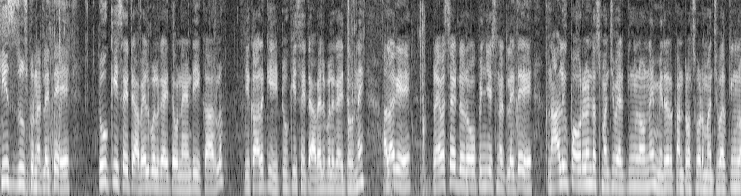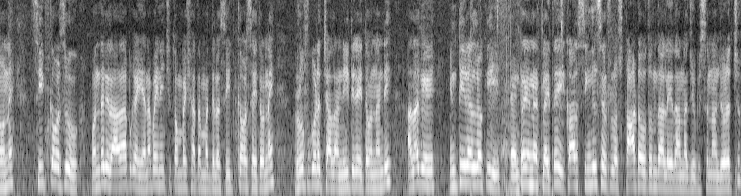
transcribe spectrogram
కీస్ చూసుకున్నట్లయితే టూ కీస్ అయితే అవైలబుల్గా అయితే ఉన్నాయండి ఈ కార్లో. ఈ కారుకి టూ కీస్ అయితే అవైలబుల్గా అయితే ఉన్నాయి. అలాగే డ్రైవర్ సైడ్ డోర్ ఓపెన్ చేసినట్లయితే నాలుగు పవర్ విండోస్ మంచి వర్కింగ్లో ఉన్నాయి. మిర్రర్ కంట్రోల్స్ కూడా మంచి వర్కింగ్లో ఉన్నాయి. సీట్ కవర్స్ వందకి దాదాపుగా ఎనభై నుంచి తొంభై శాతం మధ్యలో సీట్ కవర్స్ అయితే ఉన్నాయి. రూఫ్ కూడా చాలా నీట్గా అయితే ఉందండి. అలాగే ఇంటీరియర్లోకి ఎంటర్ అయినట్లయితే ఈ కార్ సింగిల్ సెల్ఫ్లో స్టార్ట్ అవుతుందా లేదా అన్న చూపిస్తున్నాను. చూడొచ్చు.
